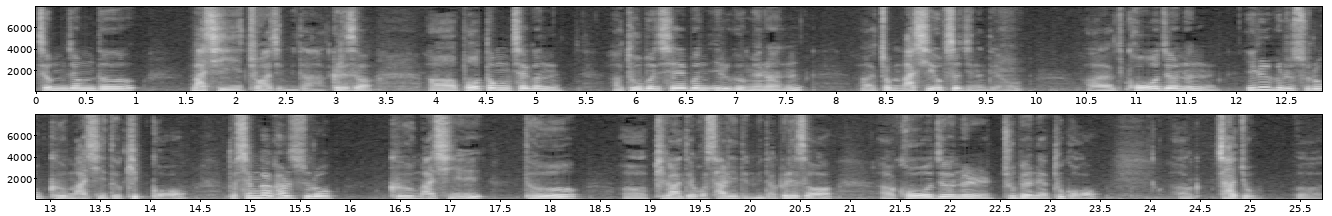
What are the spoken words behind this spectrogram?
점점 더 맛이 좋아집니다. 그래서 어, 보통 책은 어, 두 번, 세 번 읽으면은 어, 좀 맛이 없어지는데요. 어, 고전은 읽을수록 그 맛이 더 깊고 또 생각할수록 그 맛이 더 어, 피가 되고 살이 됩니다. 그래서 어, 고전을 주변에 두고 어, 자주 어,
